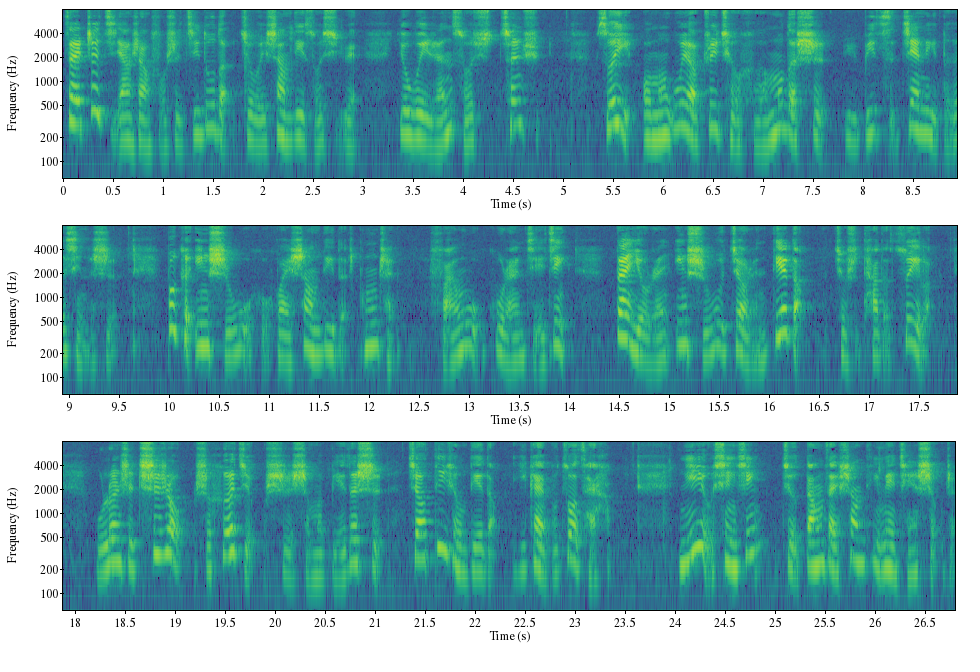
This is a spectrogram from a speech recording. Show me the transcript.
在这几样上服侍基督的，就为上帝所喜悦，又为人所称许。所以，我们务要追求和睦的事，与彼此建立德行的事，不可因食物毁坏上帝的工程。凡物固然洁净。但有人因食物叫人跌倒，就是他的罪了。无论是吃肉，是喝酒，是什么别的事，叫弟兄跌倒，一概不做才好。你有信心，就当在上帝面前守着。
